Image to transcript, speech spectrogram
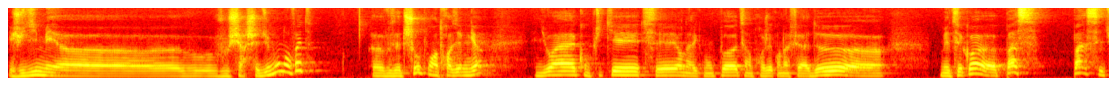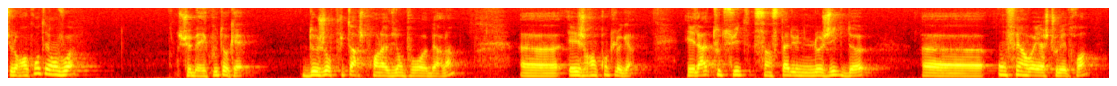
Et je lui dis mais vous, cherchez du monde en fait? Vous êtes chaud pour un troisième gars? Il dit ouais, compliqué, tu sais, on est avec mon pote, c'est un projet qu'on a fait à deux. mais tu sais quoi, passe, passe et tu le rencontres et on voit. Je fais bah écoute, ok. Deux jours plus tard, je prends l'avion pour euh, Berlin euh, et je rencontre le gars. Et là, tout de suite, s'installe une logique de euh, on fait un voyage tous les trois.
